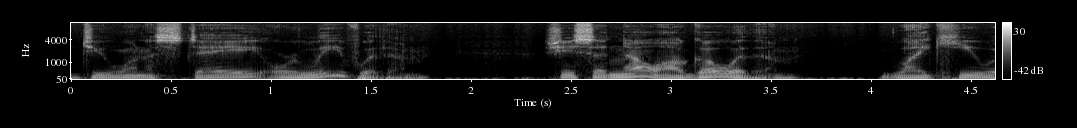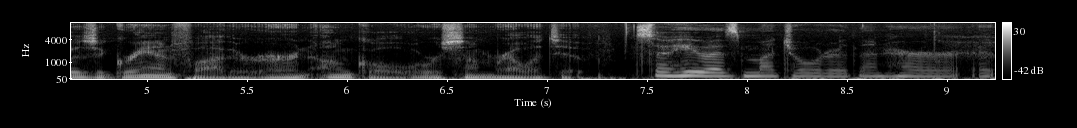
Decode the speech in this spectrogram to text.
Do you want to stay or leave with him? She said, No, I'll go with him, like he was a grandfather or an uncle or some relative. So he was much older than her, uh,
